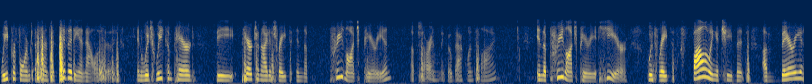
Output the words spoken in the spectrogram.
we performed a sensitivity analysis in which we compared the peritonitis rates in the pre launch period. Oh, sorry, let me go back one slide. In the pre launch period here, with rates following achievement of various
